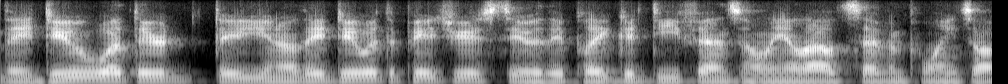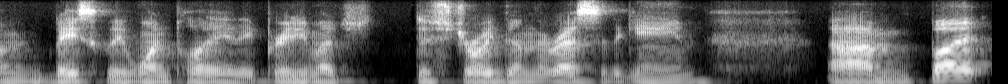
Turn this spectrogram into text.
they do what they're they you know they do what the Patriots do. They play good defense, only allowed seven points on basically one play. They pretty much destroyed them the rest of the game. Um, but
